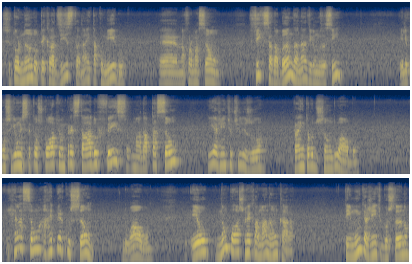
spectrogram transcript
se tornando tecladista né, e está comigo é, na formação fixa da banda, né, digamos assim. Ele conseguiu um estetoscópio emprestado, fez uma adaptação e a gente utilizou para a introdução do álbum. Em relação à repercussão do álbum, eu não posso reclamar não, cara. Tem muita gente gostando,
